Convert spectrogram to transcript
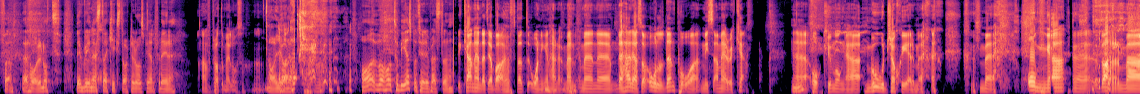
fan, där har du något. Det blir nästa Kickstarter-rådspel för dig det. Jag får prata med Elo också. Ja, ja gör det. ja, vad har Tobias på tredje plats då? Det kan hända att jag bara har höftat ordningen här nu. Men, men eh, det här är alltså åldern på Miss America. Mm. Eh, och hur många mord som sker med, med ånga, eh, varma,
